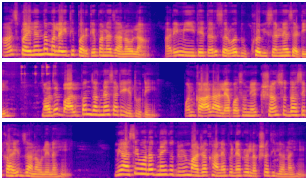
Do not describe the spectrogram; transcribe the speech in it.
आज पहिल्यांदा मला इथे परकेपणा जाणवला. अरे मी इथे तर सर्व दुःख विसरण्यासाठी माझे बालपण जगण्यासाठी येत होते. पण काल आल्यापासून एक क्षणसुद्धा असे काहीच जाणवले नाही. मी असे म्हणत नाही की तुम्ही माझ्या खाण्यापिण्याकडे लक्ष दिलं नाही.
